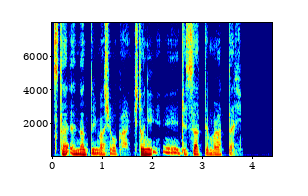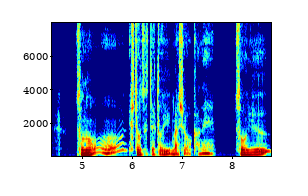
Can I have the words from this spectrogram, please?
伝え何と言いましょうか。人に手伝ってもらったりその人づてと言いましょうかね。そういう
